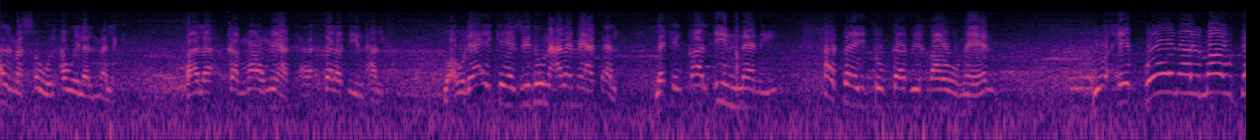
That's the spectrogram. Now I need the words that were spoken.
المسؤول أو إلى الملك. قال كم؟ معه مئة ثلاثين ألف. وأولئك يزيدون على مئة ألف. لكن قال إنني أتيتك بقوم يحبون الموت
